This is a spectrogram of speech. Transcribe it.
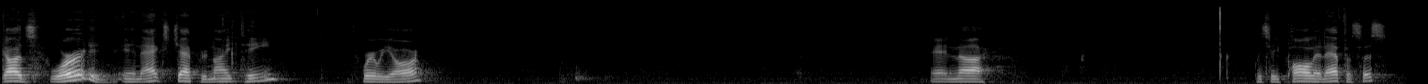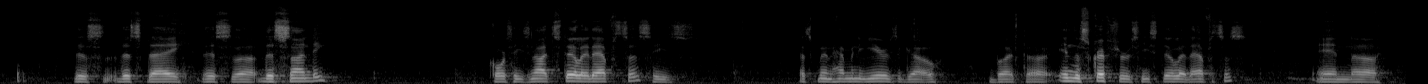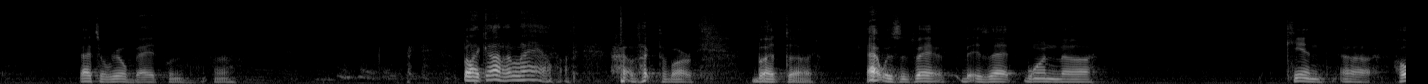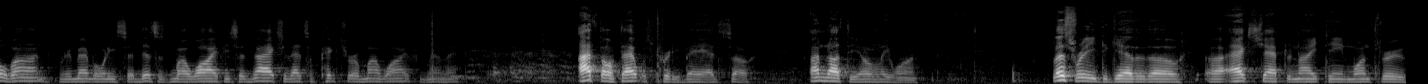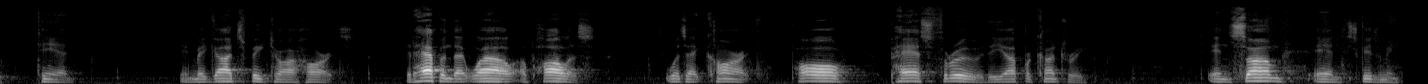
God's Word in, in Acts chapter 19. That's where we are. And uh, we see Paul at Ephesus this, this day, this, uh, this Sunday. Of course, he's not still at Ephesus. He's, that's been how many years ago? But uh, in the scriptures, he's still at Ephesus. And uh, that's a real bad one. Uh, but I got to laugh. I look tomorrow. But uh, that was as bad as that one uh, Kent uh, Hovind. Remember when he said, This is my wife? He said, No, actually, that's a picture of my wife. Remember that? I thought that was pretty bad, so I'm not the only one. Let's read together, though, uh, Acts chapter 19, 1 through 10 and may God speak to our hearts. It happened that while Apollos was at Corinth, Paul passed through the upper country. And some, and excuse me,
